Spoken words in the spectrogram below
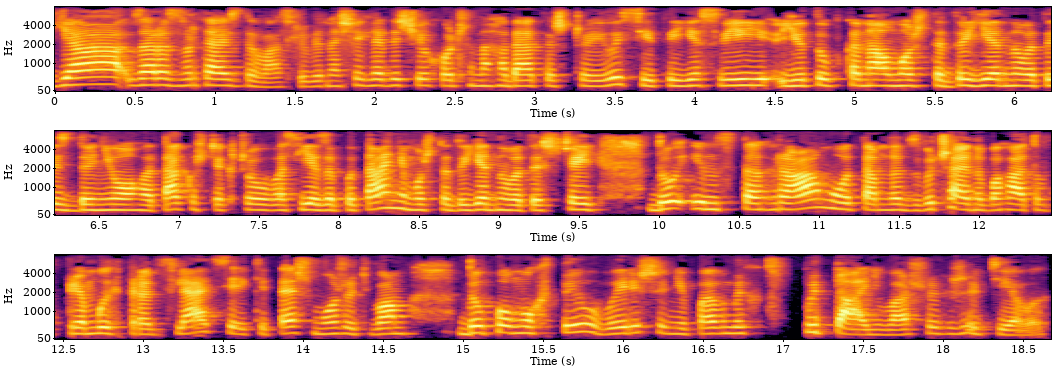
Я зараз звертаюсь до вас, любі наші глядачі. Хочу нагадати, що і у Сіти є свій Ютуб канал, можете доєднуватись до нього. Також, якщо у вас є запитання, можете доєднуватись ще й до інстаграму. Там надзвичайно багато прямих трансляцій, які теж можуть вам допомогти у вирішенні певних питань ваших життєвих.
